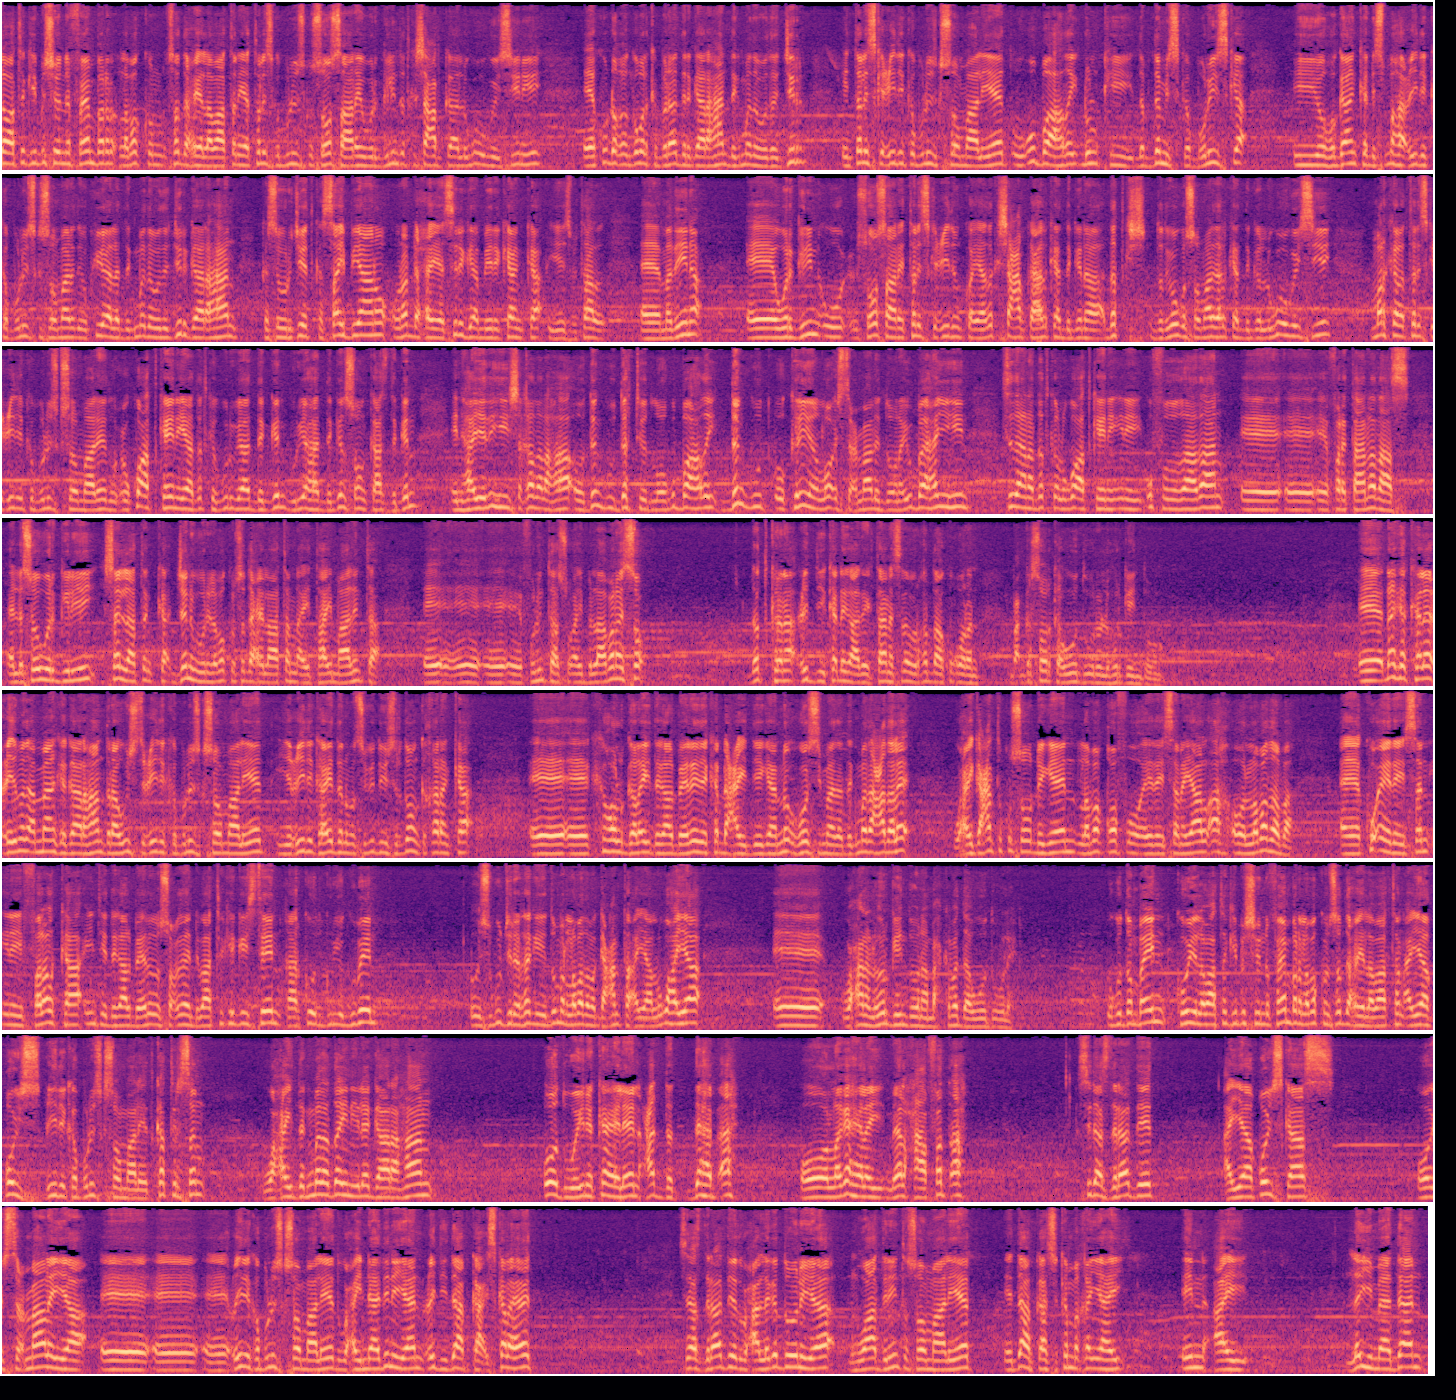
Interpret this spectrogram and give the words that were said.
labaatankii bishii nofembar ayaa taliska booliisku soo saaray. Wargelin dadka shacabka lagu ogeysiinayey ee ku dhaqan gobolka banaadir gaar ahaan degmada wadajir. In taliska ciidanka booliiska soomaaliyeed uu u baahday dhulkii dabdamiska booliiska iyo hoggaanka dhismaha ciidanka booliiska soomaaliyeed oo ku yaalla degmada wadajir gaar ahaan ka soo horjeedka saybiano una dhexeeya siriga amerikaanka iyo isbitaal madiina. Wargelin uu soo saaray taliska ciidanku ayaa dadka shacabka halkaa deganaa dadka dadwooga soomaaliyed halkaa degan lagu ogeysiiyey mar kale taliska ciidanka booliiska soomaaliyeed wuxuu ku adkaynayaa dadka gurigaa degan guryaha degan soonkaas degan in hay'adihii shaqada lahaa oo danguud darteed loogu baahday danguud oo keliyana loo isticmaali doono ay u baahan yihiin. Sidaana dadka lagu adkaynaya inay u fududaadaan faritaanadaas la soo wargeliyey. Januari ay tahay maalinta fulintaasu ay bilaabanayso. Dadkana ciddii ka dhiga adeegtaana sida warqaddaa ku qoran garsoorka awoodda una la horgeyn doono dhanka kale ciidamada ammaanka gaar ahaan daraawiishta ciidanka booliiska soomaaliyeed iyo ciidanka hayadda nabad sugidda iyo sirdoonka qaranka ee ka howlgalay dagaalbeeleedii ka dhacay deegaano hoos yimaada degmada cadale waxay gacanta ku soo dhigeen laba qof oo eedaysanayaal ah oo labadaba ku eedaysan inay falalka intay dagaalbeeladu socdeen dhibaato ka geysteen qaarkood guryo gubeen oo isugu jira rag iyo dumar labadaba gacanta ayaa lagu hayaa waxaana la horgeyn doonaa maxkamadda awoodda u leh ugu dambayn koo iyo labaatankii bishii nofembar ayaa qoys ciidanka booliiska soomaaliyeed ka tirsan. Waxay degmada dayniile gaar ahaan ood weyne ka heleen caddad dahab ah oo laga helay meel xaafad ah. Sidaas daraaddeed ayaa qoyskaas oo isticmaalaya ciidanka booliiska soomaaliyeed waxay naadinayaan ciddii dahabkaa iska lahayd. Sidaas daraaddeed waxaa laga doonayaa muwaadiniinta soomaaliyeed ee dahabkaasi ka maqan yahay in ay la yimaadaan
